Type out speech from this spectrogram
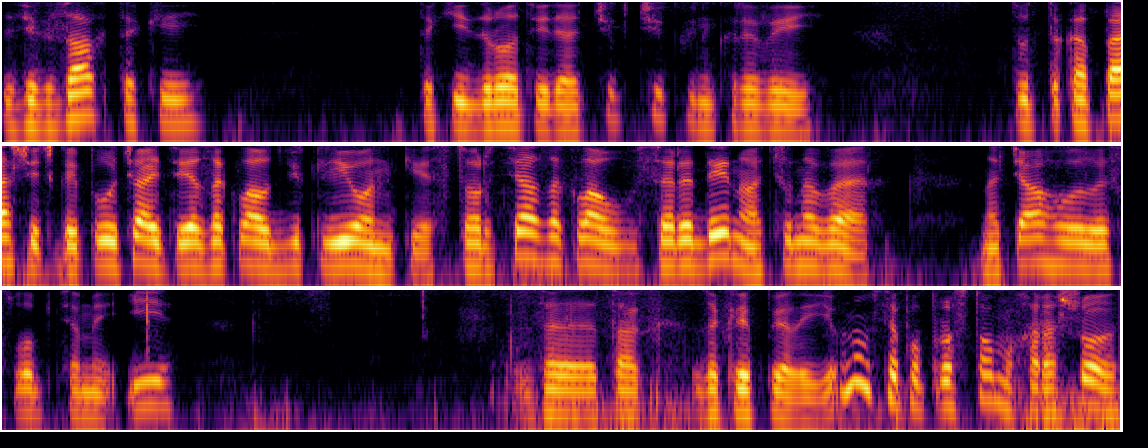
зігзаг такий. Такий дрот іде, чик-чик, він кривий. Тут така пешечка, і виходить, я заклав дві клійонки. З торця заклав всередину, а цю наверх. Натягували з хлопцями і за, так, закріпили її. Воно все по-простому, хорошо.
